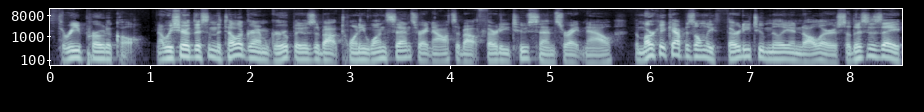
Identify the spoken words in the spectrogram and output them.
3 Protocol. Now, we shared this in the Telegram group. It was about 21 cents. Right now, it's about 32 cents right now. The market cap is only $32 million. So, this is a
